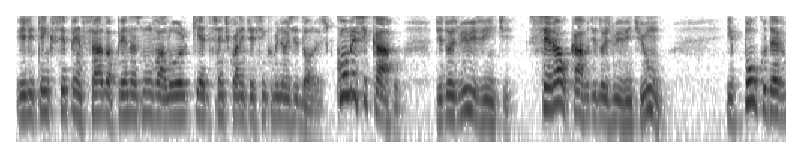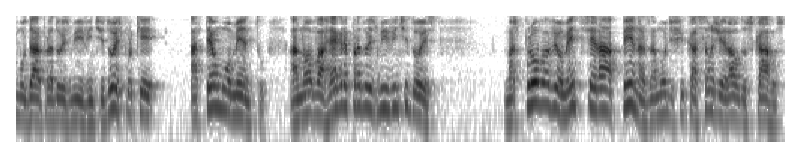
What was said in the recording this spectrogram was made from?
ele tem que ser pensado apenas num valor que é de 145 milhões de dólares. Como esse carro de 2020 será o carro de 2021 e pouco deve mudar para 2022, porque até o momento a nova regra é para 2022, mas provavelmente será apenas a modificação geral dos carros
